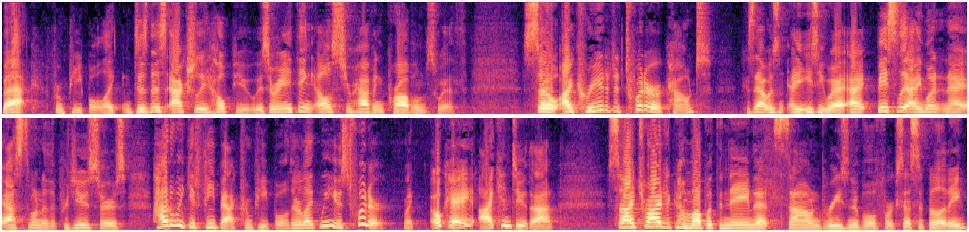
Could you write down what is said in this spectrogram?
back from people. Like, does this actually help you? Is there anything else you're having problems with? So I created a Twitter account because that was an easy way. I, basically, I went and I asked one of the producers, how do we get feedback from people? They're like, we use Twitter. I'm like, okay, I can do that. So I tried to come up with a name that sounded reasonable for accessibility.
